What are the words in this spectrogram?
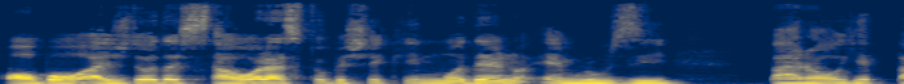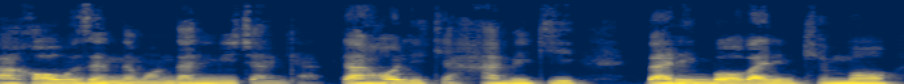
آبا و اجدادش سوار است و به شکلی مدرن و امروزی برای بقا و زنده ماندن می جنگد. در حالی که همگی بر این باوریم که ما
